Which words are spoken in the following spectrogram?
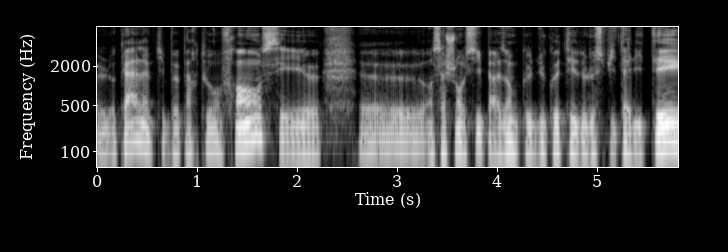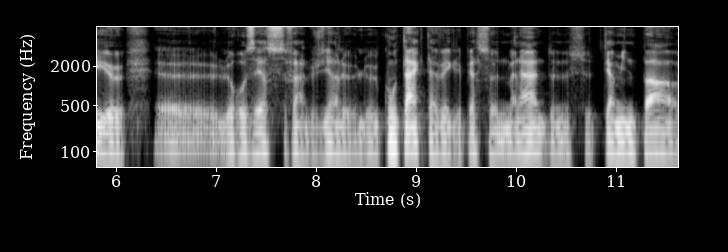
locales, un petit peu partout en France. Et en sachant aussi, par exemple, que du côté de l'hospitalité, le rosaire, enfin, je veux dire, le, contact avec les personnes malades ne se termine pas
